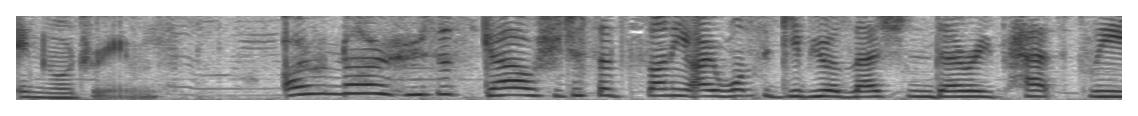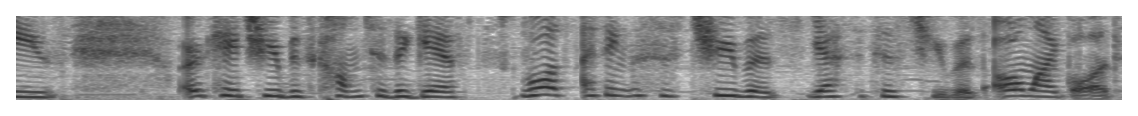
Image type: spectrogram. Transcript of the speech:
in your dreams. Oh no, who's this girl? She just said, Sunny, I want to give you a legendary pet, please. Okay, Tubers, come to the gifts. What? I think this is Tubers. Yes, it is Tubers. Oh my god.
